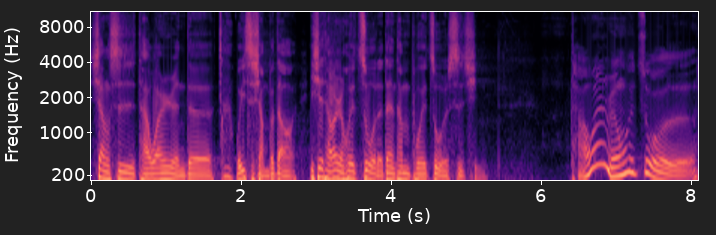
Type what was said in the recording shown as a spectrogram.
像是台湾人的，我一直想不到一些台湾人会做的，但他们不会做的事情。台湾人会做的。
